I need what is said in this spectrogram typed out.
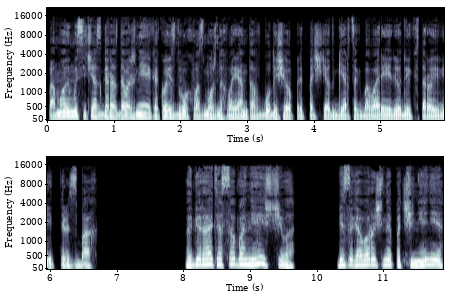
По-моему, сейчас гораздо важнее, какой из двух возможных вариантов будущего предпочтет герцог Баварии Людвиг II Виттельсбах. «Выбирать особо не из чего. Безоговорочное подчинение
